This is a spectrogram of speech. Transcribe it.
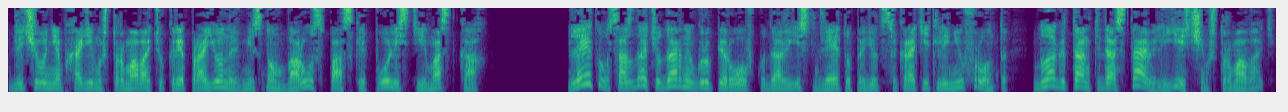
для чего необходимо штурмовать укрепрайоны в Мясном Бару, Спасской Полисти и Мостках. Для этого создать ударную группировку, даже если для этого придется сократить линию фронта, благо танки доставили, есть чем штурмовать.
